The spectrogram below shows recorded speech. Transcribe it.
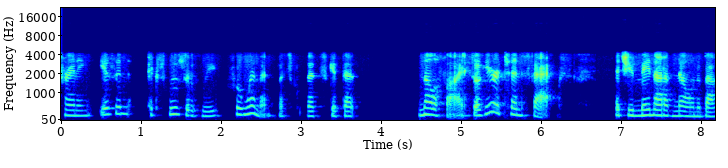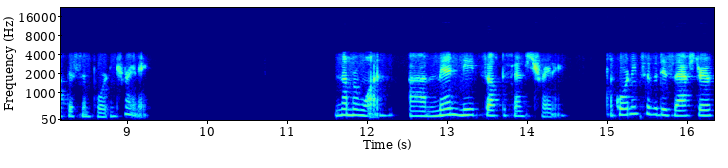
training isn't exclusively for women. Let's let's get that nullified. So here are 10 facts that you may not have known about this important training. Number one, uh, men need self defense training. According to the Disaster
